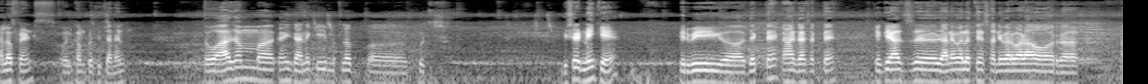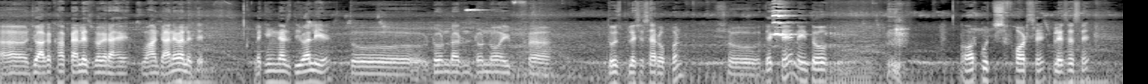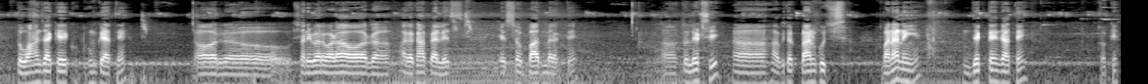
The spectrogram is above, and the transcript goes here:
Hello friends welcome to the channel तो आज हम कहीं जाने की मतलब कुछ डिसाइड नहीं किए हैं। फिर भी देखते हैं कहाँ जा सकते हैं। क्योंकि आज जाने वाले थे शनिवार वाड़ा और जो आगा खां पैलेस वगैरह है, वहाँ जाने वाले थे। लेकिन आज दिवाली है तो don't don't know if those places are open so देखते हैं, नहीं तो और कुछ फोर्ट्स है प्लेसेस है। तो वहाँ जाके घूम के आते हैं। और शनिवार वाड़ा और आगा पैलेस, ये सब बाद में रखते हैं। तो लेट सी अभी तक प्लान कुछ बना नहीं है। देखते हैं, जाते हैं। ओके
